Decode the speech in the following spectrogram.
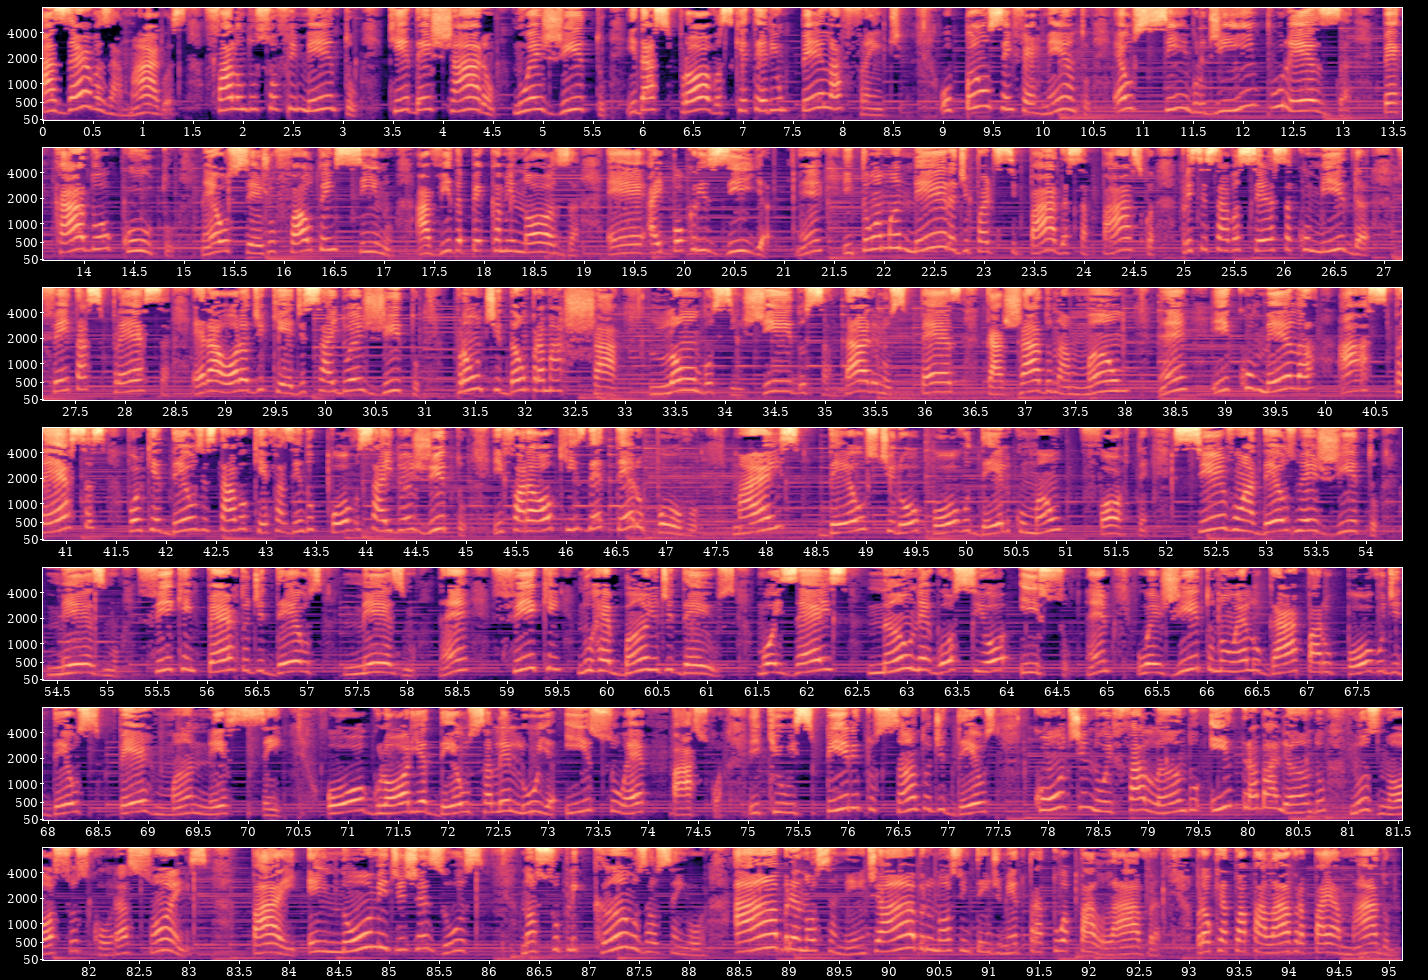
As ervas amargas falam do sofrimento que deixaram no Egito e das provas que teriam pela frente. O pão sem fermento é o símbolo de impureza, pecado oculto, né? Ou seja, o falso ensino, a vida pecaminosa, é a hipocrisia. Né? Então, a maneira de participar dessa Páscoa precisava ser essa comida feita às pressas. Era a hora de quê? De sair do Egito, prontidão para marchar, lombo cingido, sandália nos pés, cajado na mão, né? E comê-la às pressas, porque Deus estava o que? Fazendo o povo sair do Egito. E Faraó quis deter o povo, mas Deus tirou o povo dele com mão forte. Sirvam a Deus no Egito mesmo. Fiquem perto de Deus mesmo, né? Fiquem no rebanho de Deus. Moisés não negociou isso, né? O Egito não é lugar para o povo de Deus permanecer. Oh, glória a Deus, aleluia. Isso é Páscoa e que o Espírito Santo de Deus continue falando e trabalhando nos nossos corações. Pai, em nome de Jesus, nós suplicamos ao Senhor, abre a nossa mente, abre o nosso entendimento para a tua palavra, para o que a tua palavra, Pai amado,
